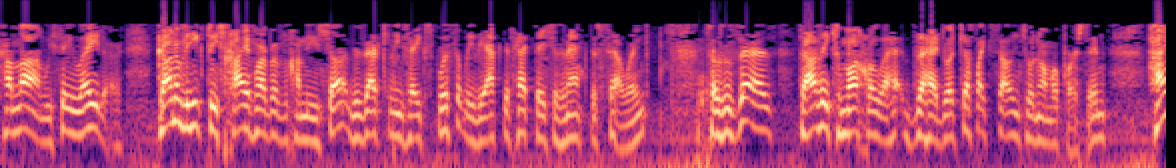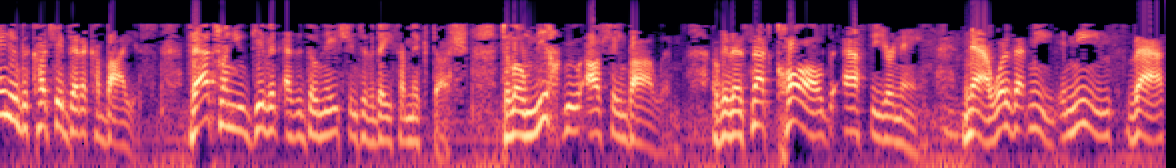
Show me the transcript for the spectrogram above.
Kaman, we say later, Ganav Hiktish Chayav there's actually say explicitly the act of hekdesh is an act of selling. Tosa says, Dave Kamachro Lahedra, just like selling to a normal person, Hainu. That's when you give it as a donation to the base of Mikdash. To lo Michru Al Shem Baalim. Okay, that's not called after your name. Now, what does that mean? It means that,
